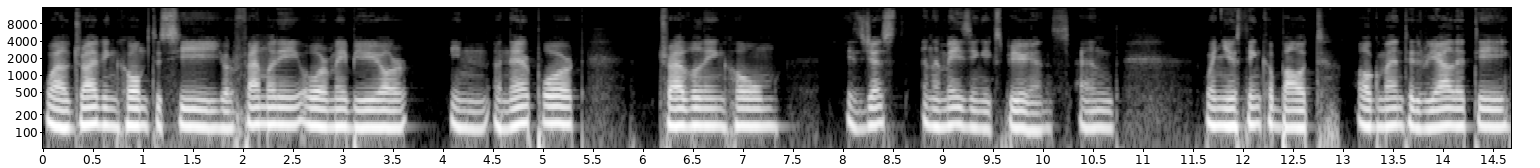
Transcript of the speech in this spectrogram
While driving home to see your family, or maybe you're in an airport, traveling home, it's just an amazing experience. And when you think about augmented reality,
